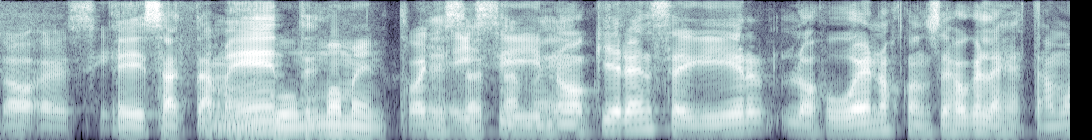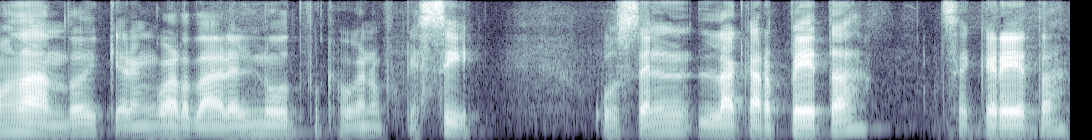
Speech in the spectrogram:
No, eh, sí. En Exactamente. ningún momento. Coño, y si Exactamente. no quieren seguir los buenos consejos que les estamos dando y quieren guardar el nude, porque bueno, porque sí, usen la carpeta secreta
